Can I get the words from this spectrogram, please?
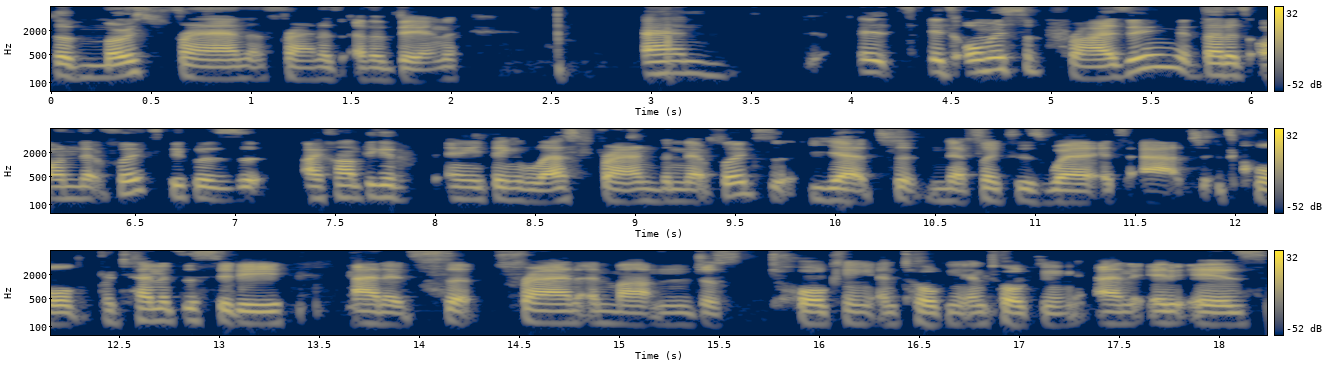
the most Fran Fran has ever been. And it's it's almost surprising that it's on Netflix because I can't think of anything less Fran than Netflix. Yet Netflix is where it's at. It's called Pretend It's a City, and it's Fran and Martin just talking and talking and talking, and it is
